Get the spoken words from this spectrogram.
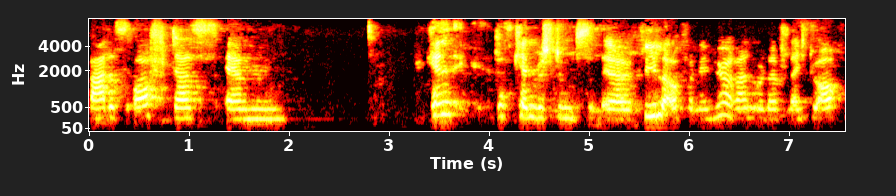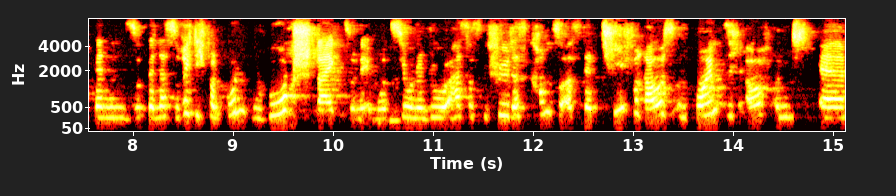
war das oft, dass ähm, kenn, das kennen bestimmt äh, viele auch von den Hörern oder vielleicht du auch, wenn, so, wenn das so richtig von unten hochsteigt, so eine Emotion und du hast das Gefühl, das kommt so aus der Tiefe raus und bäumt sich auf und äh,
